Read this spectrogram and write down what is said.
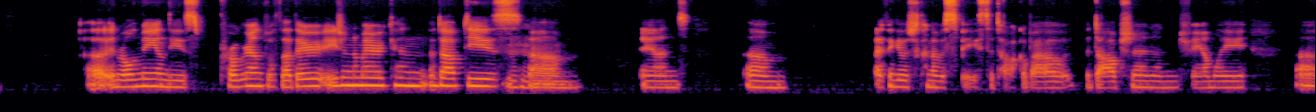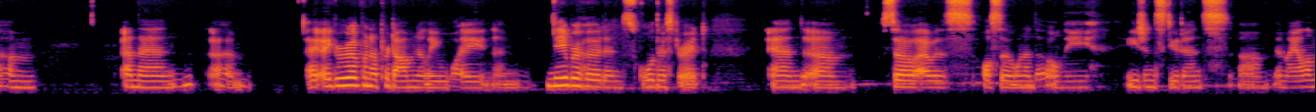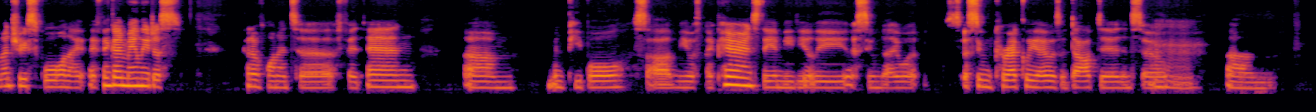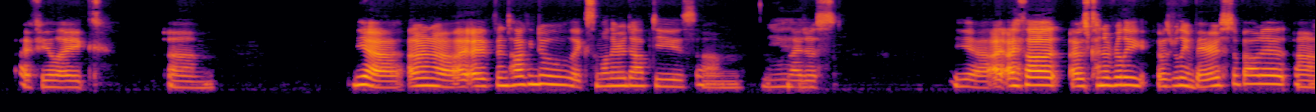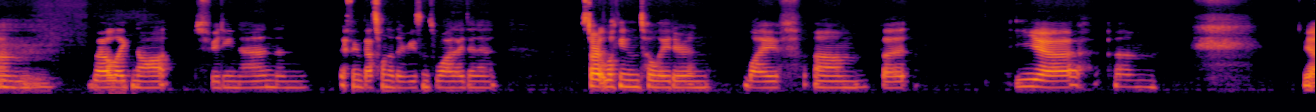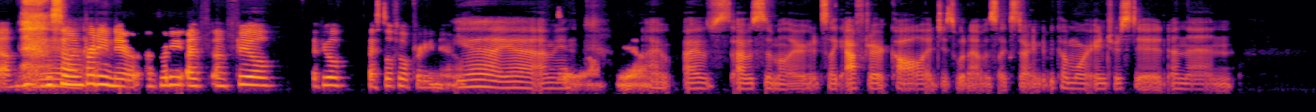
uh, enrolled me in these programs with other Asian American adoptees, Mhm. um, and um, I think it was kind of a space to talk about adoption and family. Um, and then um, I, I grew up in a predominantly white neighborhood and school district, and um, so I was also one of the only Asian students um, in my elementary school, and I, I think I mainly just kind of wanted to fit in. Um, when people saw me with my parents, they immediately assumed I was assumed correctly I was adopted, and so Mhm. um, I feel like um, yeah, I don't know. I, I've been talking to like some other adoptees, um, and I just yeah, I, I thought I was kind of really I was really embarrassed about it, um, Mhm. about like not fitting in, and I think that's one of the reasons why I didn't start looking until later in life. Um, but yeah, um, yeah. so I'm pretty new. I'm pretty. I, I feel. I feel. I still feel pretty new. Yeah, yeah. I mean, So, yeah. I I was I was similar. It's like after college is when I was like starting to become more interested, and then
